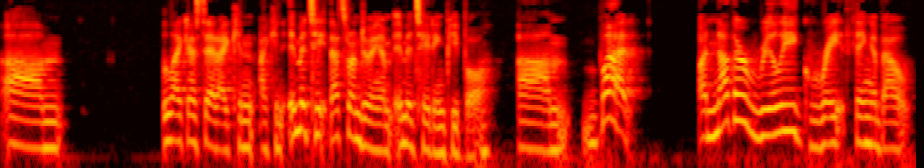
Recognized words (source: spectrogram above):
um, like I said, I can I can imitate. That's what I'm doing. I'm imitating people. Um, but another really great thing about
